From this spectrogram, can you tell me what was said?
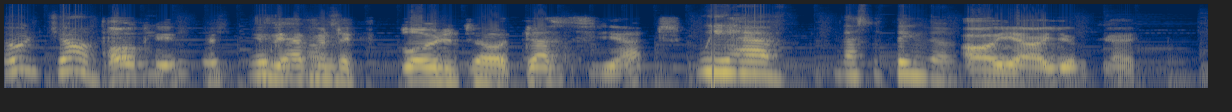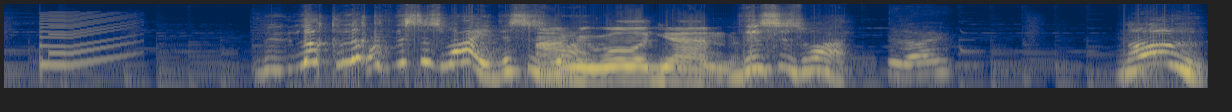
Don't jump. Okay, we haven't exploded our just yet. We have. That's the thing, though. Oh yeah, you okay? Look, look. This is why. This is And we why. will again. This is why. Did I? No.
